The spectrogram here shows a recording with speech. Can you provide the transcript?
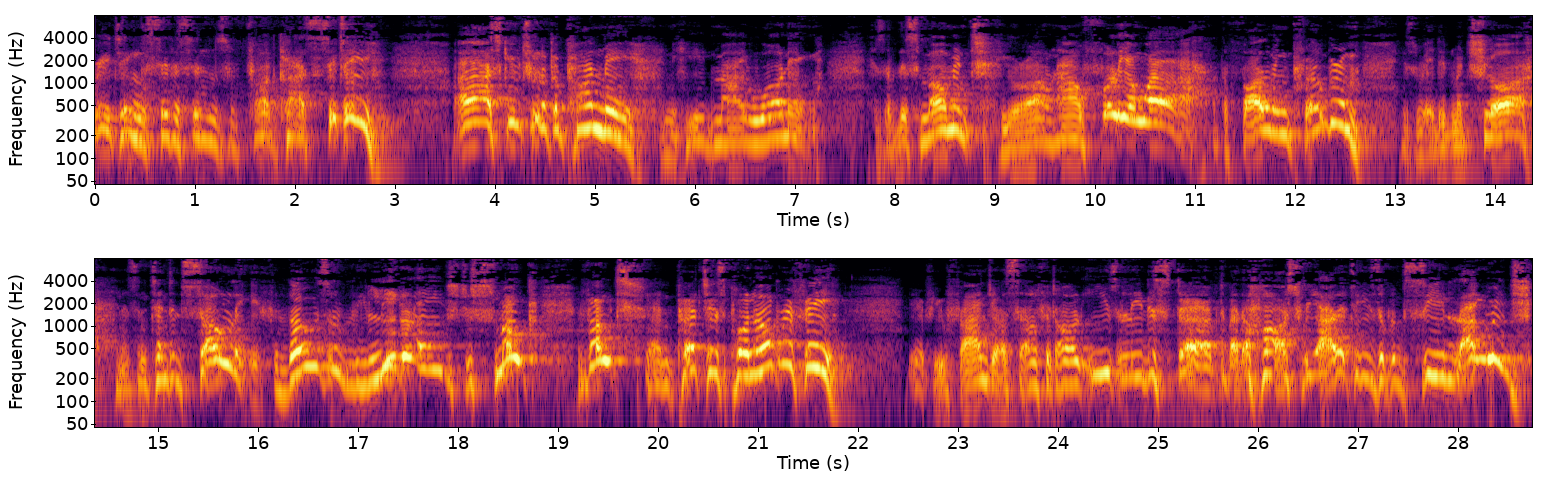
Greetings, citizens of Podcast City. I ask you to look upon me and heed my warning. As of this moment, you are all now fully aware that the following program is rated mature and is intended solely for those of the legal age to smoke, vote, and purchase pornography. If you find yourself at all easily disturbed by the harsh realities of obscene language,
